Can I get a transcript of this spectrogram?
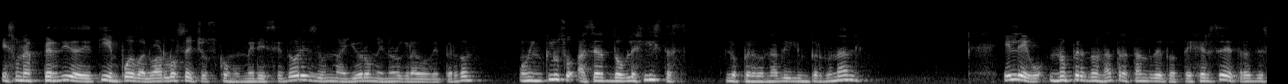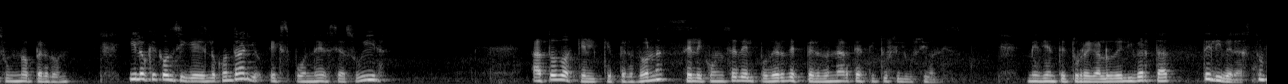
Es una pérdida de tiempo evaluar los hechos como merecedores de un mayor o menor grado de perdón, o incluso hacer dobles listas, lo perdonable y lo imperdonable. El ego no perdona tratando de protegerse detrás de su no perdón, y lo que consigue es lo contrario, exponerse a su ira. A todo aquel que perdonas se le concede el poder de perdonarte a ti tus ilusiones. Mediante tu regalo de libertad te liberas tú.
